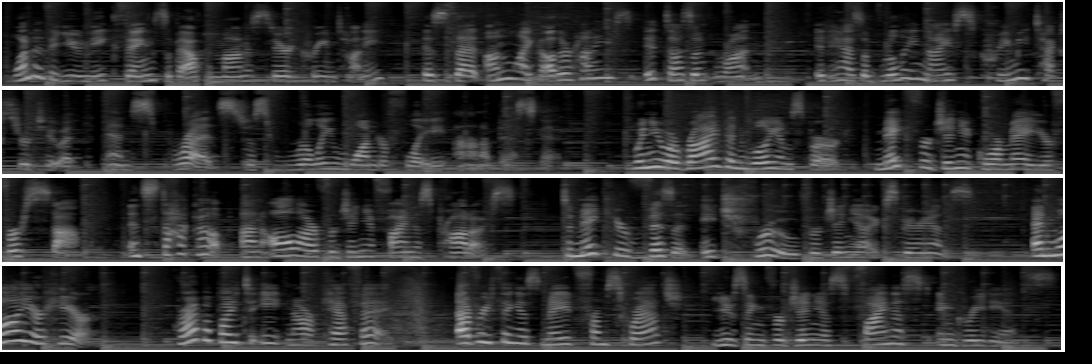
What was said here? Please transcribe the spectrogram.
One of the unique things about the monastery creamed honey is that unlike other honeys, it doesn't run. It has a really nice creamy texture to it and spreads just really wonderfully on a biscuit. When you arrive in Williamsburg, make Virginia Gourmet your first stop and stock up on all our Virginia finest products to make your visit a true Virginia experience. And while you're here, grab a bite to eat in our cafe. Everything is made from scratch using Virginia's finest ingredients.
